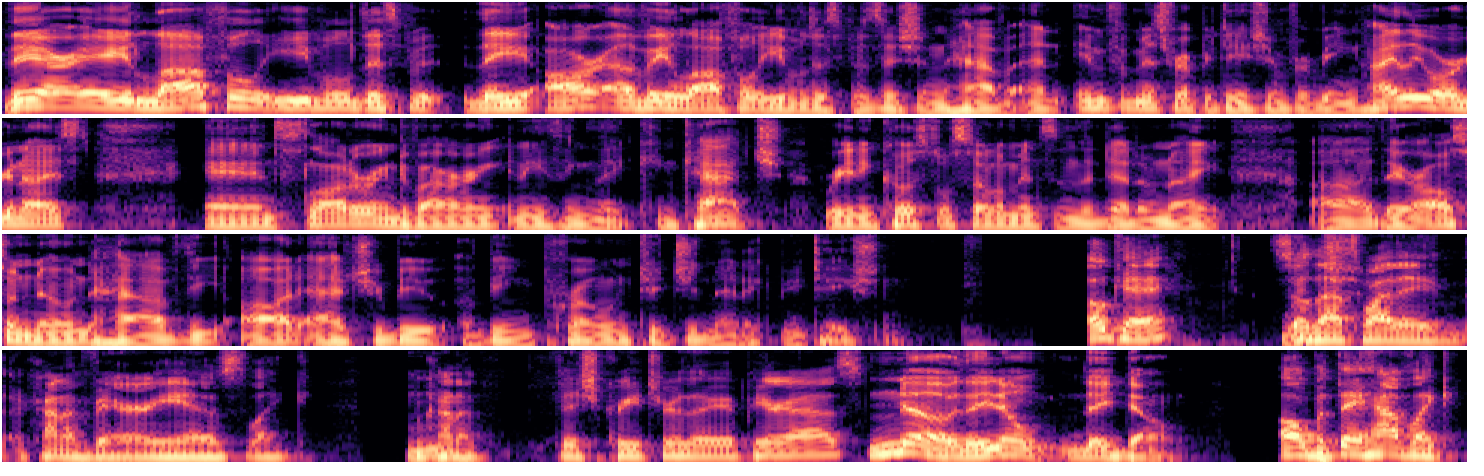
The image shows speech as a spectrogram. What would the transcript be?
they are a lawful evil. Disp- they are of a lawful evil disposition. Have an infamous reputation for being highly organized and slaughtering, devouring anything they can catch, raiding coastal settlements in the dead of night. Uh, they are also known to have the odd attribute of being prone to genetic mutation. Okay, so Which- that's why they kind of vary as like Hmm? what kind of fish creature they appear as. No, they don't. They don't. Oh, but they have like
